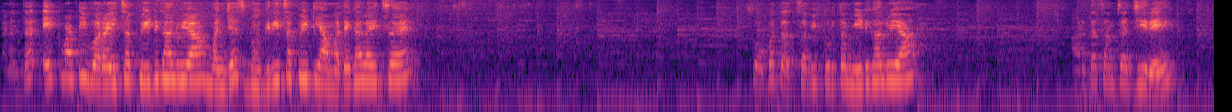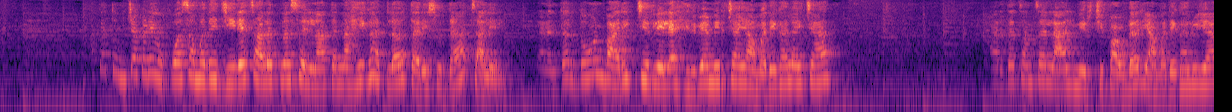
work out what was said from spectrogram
त्यानंतर एक वाटी वरईचं पीठ घालूया म्हणजेच भगरीचं पीठ यामध्ये घालायचं आहे सोबतच चवीपुरतं मीठ घालूया. अर्धा चमचा जिरे. आता तुमच्याकडे उपवासामध्ये जिरे चालत नसेल ना तर नाही घातलं तरी सुद्धा चालेल. त्यानंतर दोन बारीक चिरलेल्या हिरव्या मिरच्या यामध्ये घालायच्या. अर्धा चमचा लाल मिरची पावडर यामध्ये घालूया.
